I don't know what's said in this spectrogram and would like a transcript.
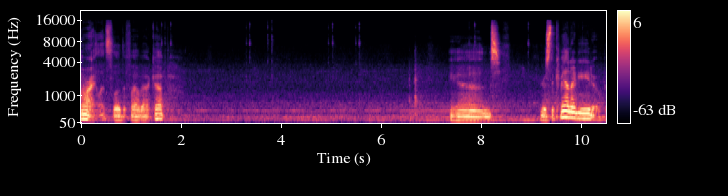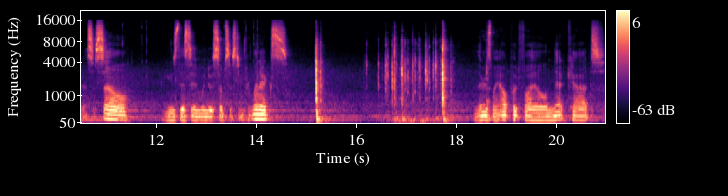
Alright, let's load the file back up. And here's the command I need, OpenSSL. Use this in Windows Subsystem for Linux. There's my output file, netcat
